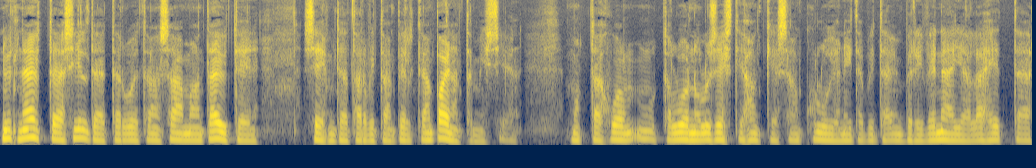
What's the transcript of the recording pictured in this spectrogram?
Nyt näyttää siltä, että ruvetaan saamaan täyteen se, mitä tarvitaan pelkkään painattamiseen – mutta, huom- mutta luonnollisesti hankkeessa on kuluja, niitä pitää ympäri Venäjää lähettää,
